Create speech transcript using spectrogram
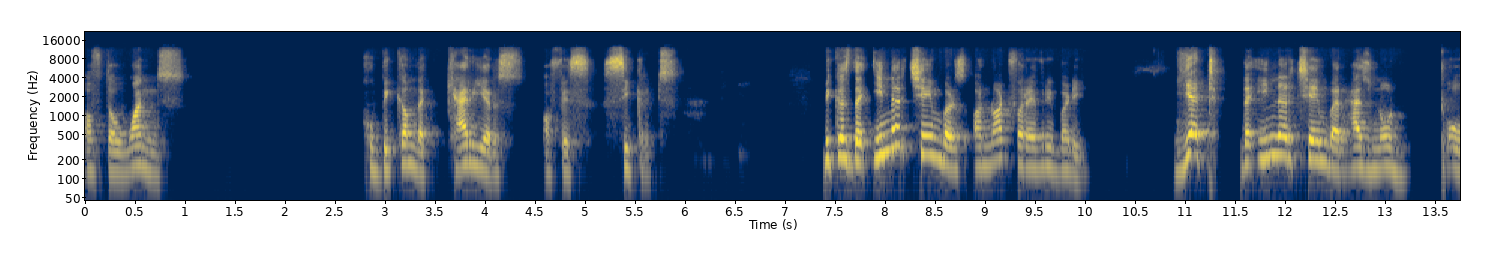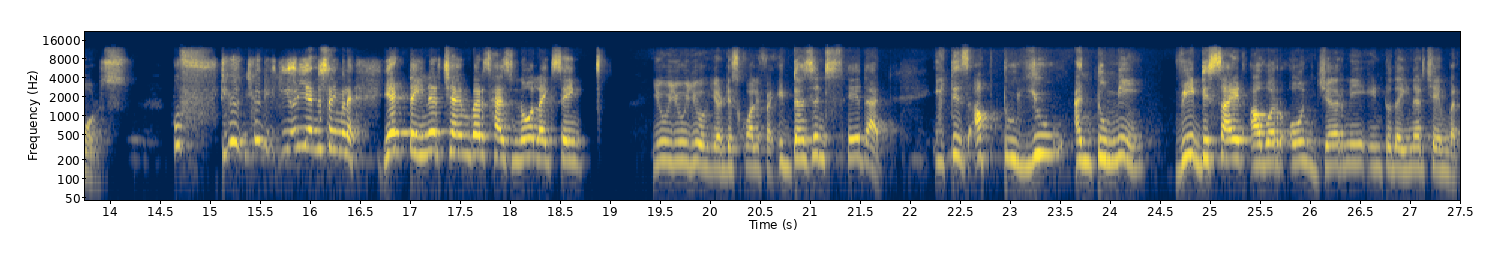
of the ones who become the carriers of his secrets. Because the inner chambers are not for everybody. Yet the inner chamber has no doors. Oof, do, you, do, you, do you understand? Yet the inner chambers has no like saying, you, you, you, you're disqualified. It doesn't say that. It is up to you and to me. We decide our own journey into the inner chamber.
